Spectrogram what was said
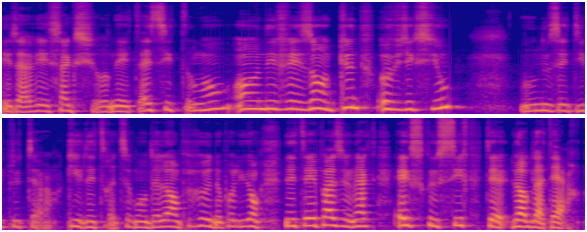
les avait sanctionnés tacitement en ne faisant aucune objection. On nous a dit plus tard que le traitement de l'empereur Napoléon n'était pas un acte exclusif de l'Angleterre,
